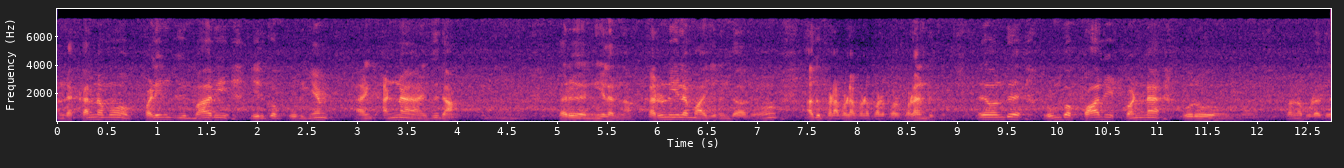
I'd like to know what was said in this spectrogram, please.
அந்த கன்னமும் பளிங்கு மாதிரி இருக்கக்கூடிய அண்ணன் இதுதான். கரு நீளம்தான். கருநீளமாக இருந்தாலும் அது படபட பட பட படந்துக்கும் இது வந்து ரொம்ப பாலிஷ் பண்ண ஒரு பண்ணக்கூடாது.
